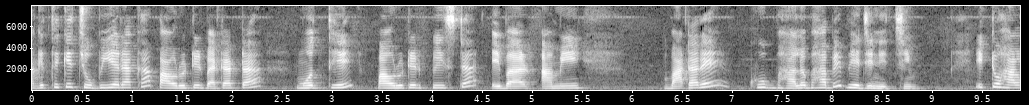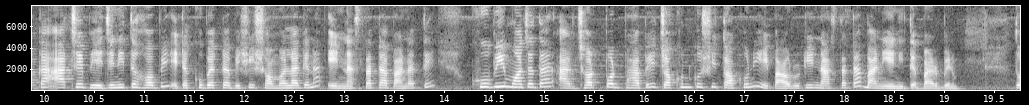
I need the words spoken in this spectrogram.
আগে থেকে চুবিয়ে রাখা পাউরুটির ব্যাটারটা মধ্যে পাউরুটির পিসটা এবার আমি বাটারে খুব ভালোভাবে ভেজে নিচ্ছি। একটু হালকা আছে ভেজে নিতে হবে, এটা খুব একটা বেশি সময় লাগে না। এই নাস্তাটা বানাতে খুবই মজাদার আর ঝটপটভাবে যখন খুশি তখনই এই পাউরুটির নাস্তাটা বানিয়ে নিতে পারবেন। তো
